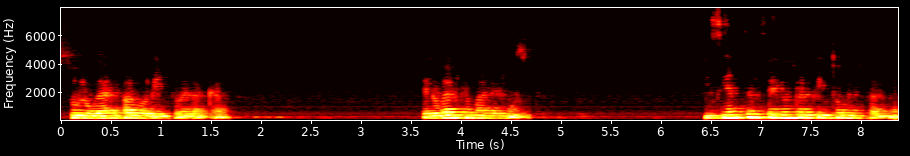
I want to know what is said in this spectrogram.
Su lugar favorito de la casa. El lugar que más les gusta. Y siéntense ahí un ratito mentalmente.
